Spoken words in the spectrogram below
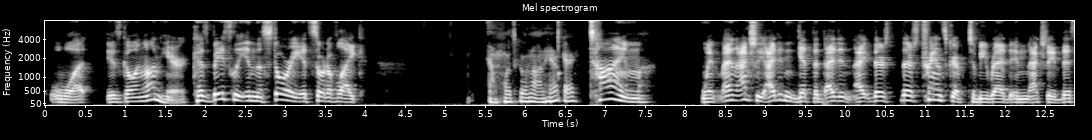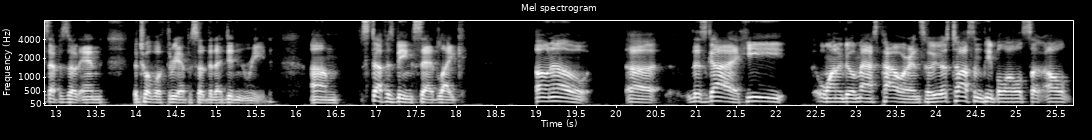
what is going on here? Because basically, in the story, it's sort of like What's going on here? Okay. time went and actually i didn't get the i didn't i there's there's transcript to be read in actually this episode and the 1203 episode that i didn't read um stuff is being said like oh no uh this guy he wanted to amass power and so he was tossing people all so- all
